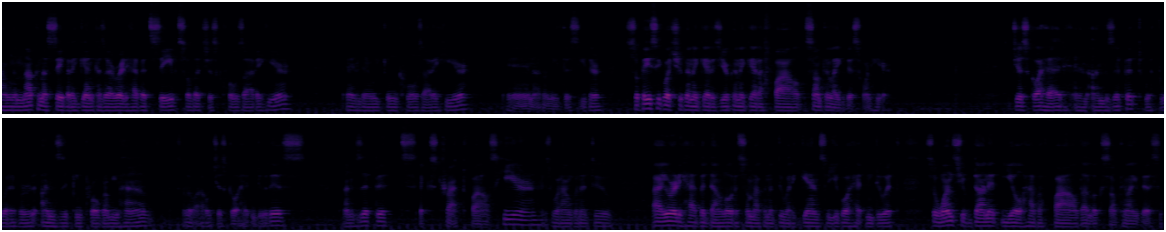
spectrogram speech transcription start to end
I'm not going to save it again because I already have it saved. So let's just close out of here. And then we can close out of here. And I don't need this either. So basically what you're going to get is you're going to get a file, something like this one here. Just go ahead and unzip it with whatever unzipping program you have. So I will just go ahead and do this. Unzip it, extract files here is what I'm going to do. I already have it downloaded, so I'm not going to do it again. So you go ahead and do it. So once you've done it, you'll have a file that looks something like this,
